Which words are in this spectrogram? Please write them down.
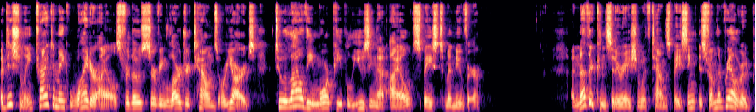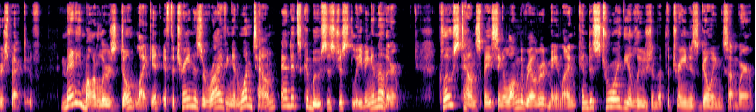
Additionally, try to make wider aisles for those serving larger towns or yards to allow the more people using that aisle space to maneuver. Another consideration with town spacing is from the railroad perspective. Many modelers don't like it if the train is arriving in one town and its caboose is just leaving another. Close town spacing along the railroad mainline can destroy the illusion that the train is going somewhere.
